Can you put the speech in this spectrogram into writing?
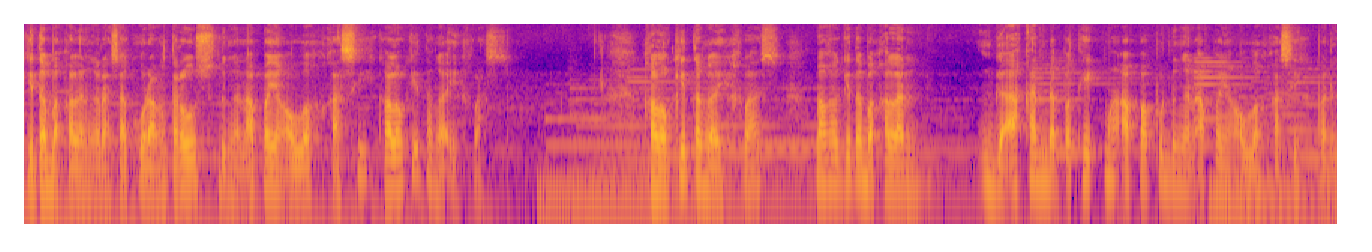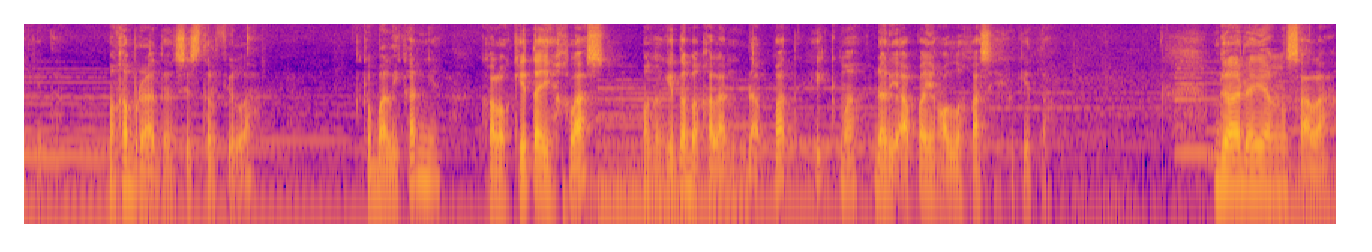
Kita bakalan ngerasa kurang terus dengan apa yang Allah kasih kalau kita gak ikhlas. Kalau kita gak ikhlas, maka kita bakalan gak akan dapat hikmah apa pun dengan apa yang Allah kasih kepada kita. Maka brother and sister villa, kebalikannya. Kalau kita ikhlas, maka kita bakalan dapat hikmah dari apa yang Allah kasih ke kita. Gak ada yang salah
